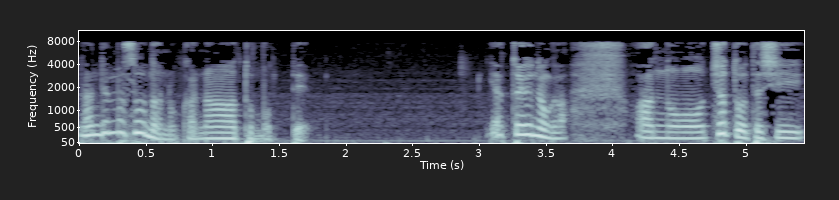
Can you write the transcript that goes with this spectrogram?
何でもそうなのかなと思って。いや、というのが、あの、ちょっと私、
